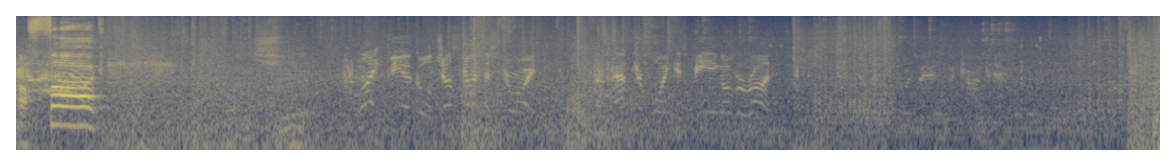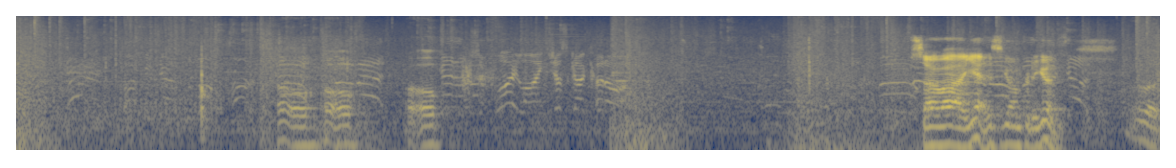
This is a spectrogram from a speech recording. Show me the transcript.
Oh fuck! Light vehicle just got destroyed. The capture point is being overrun. Uh oh. Uh oh. Uh oh. Our supply line just got cut off. So uh, yeah, this is going pretty good. Look.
